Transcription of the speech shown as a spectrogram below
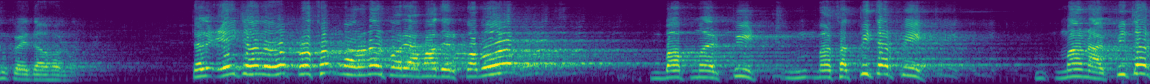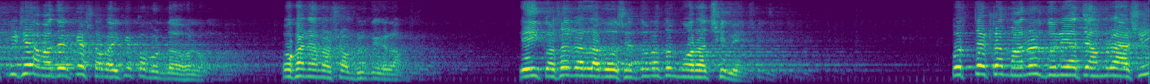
ঢুকাই দেওয়া হলো। তাহলে এইটা হলো প্রথম মরণের পরে আমাদের কবর বাপ মায়ের পিঠ, অর্থাৎ পিতার পিঠ মা নয় পিতার পিঠে আমাদেরকে সবাইকে কবর দেওয়া হলো। ওখানে আমরা সব ঢুকে গেলাম। এই কথাটা আল্লাহ বলছেন, তোমরা তো মরা ছিলে। প্রত্যেকটা মানুষ দুনিয়াতে আমরা আসি,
